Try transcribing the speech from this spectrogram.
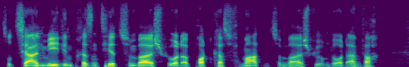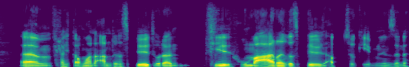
sozialen Medien präsentiert zum Beispiel oder Podcast-Formaten zum Beispiel, um dort einfach ähm, vielleicht auch mal ein anderes Bild oder ein viel humaneres Bild abzugeben in dem Sinne.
